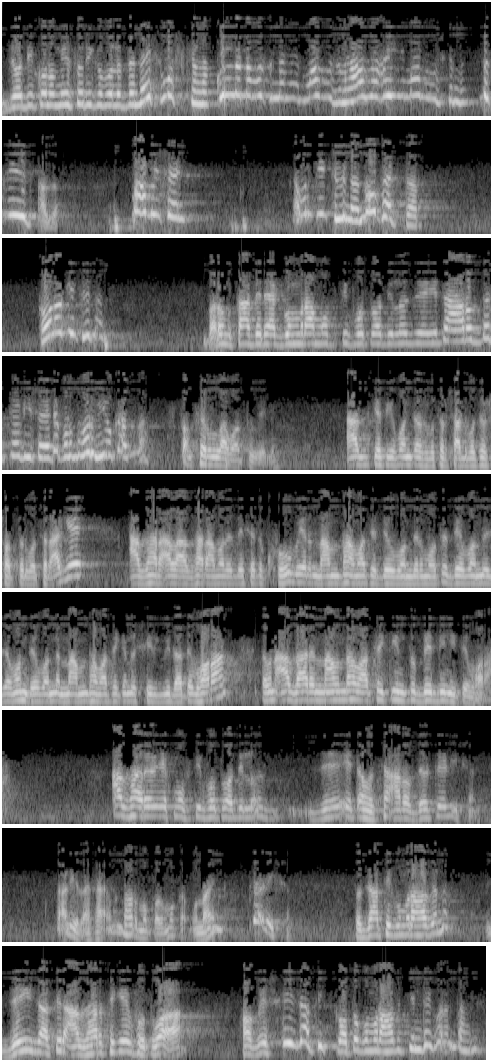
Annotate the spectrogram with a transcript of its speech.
যদি কোন মিশরিকে বলে দেন, এই মুশকিল না করলে না মুসলিম, মা মুসলিম, হাজা, হাই, মা মুশকিল হাজা, মা বিষয়। এমন কিছুই না নো ফ্যাক্টর কোনো কিছুই না। বরং তাদের এক গোমরা মুক্তি ফতোয়া দিল যে, এটা আরবদের ট্রেডিশন এটা কোনো ধর্মীয় কাজ না। তফেরুল্লাহ বাতুবিল আজকে থেকে পঞ্চাশ বছর, ষাট বছর, সত্তর বছর আগে আজহার আল আজহার আমাদের দেশে তো খুব এর নামধাম আছে, দেওবন্দের মতো। দেওবন্দে যেমন, দেওবন্দের নামধাম আছে, কিন্তু শিরবিদাতে ভরা। তখন আজহারের নামধাম আছে, কিন্তু বেদিনীতে ভরা। আজহারের এক মুফতি ফতুয়া দিল যে এটা হচ্ছে আরবদের ট্রেডিশন দাঁড়িয়ে রাখা ধর্মকর্ম নয় ট্রেডিশন তো জাতি গুমরা হবে না? যেই জাতির আজহার থেকে ফতুয়া হবে, সেই জাতি কত গুমরা হবে চিন্তাই করেন তাহলে।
